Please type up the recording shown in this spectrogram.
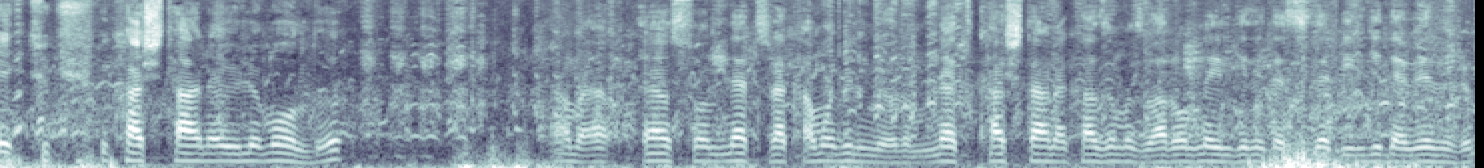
Tek tük birkaç tane ölüm oldu. Ama en son net rakamı bilmiyorum. Net kaç tane kazımız var onunla ilgili de size bilgi de veririm.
